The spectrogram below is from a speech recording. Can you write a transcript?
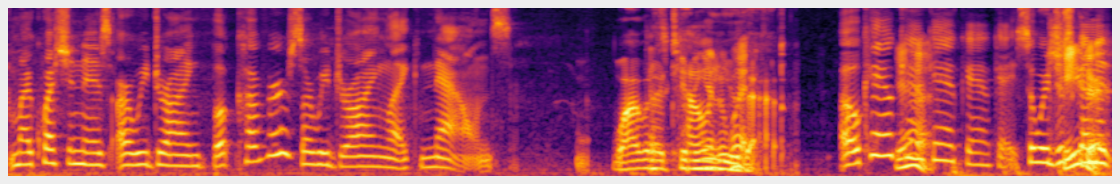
My question is are we drawing book covers or are we drawing like nouns? Why would That's I tell you away. that? Okay, okay, Yeah. okay, okay, okay. So we're just Cheater. gonna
